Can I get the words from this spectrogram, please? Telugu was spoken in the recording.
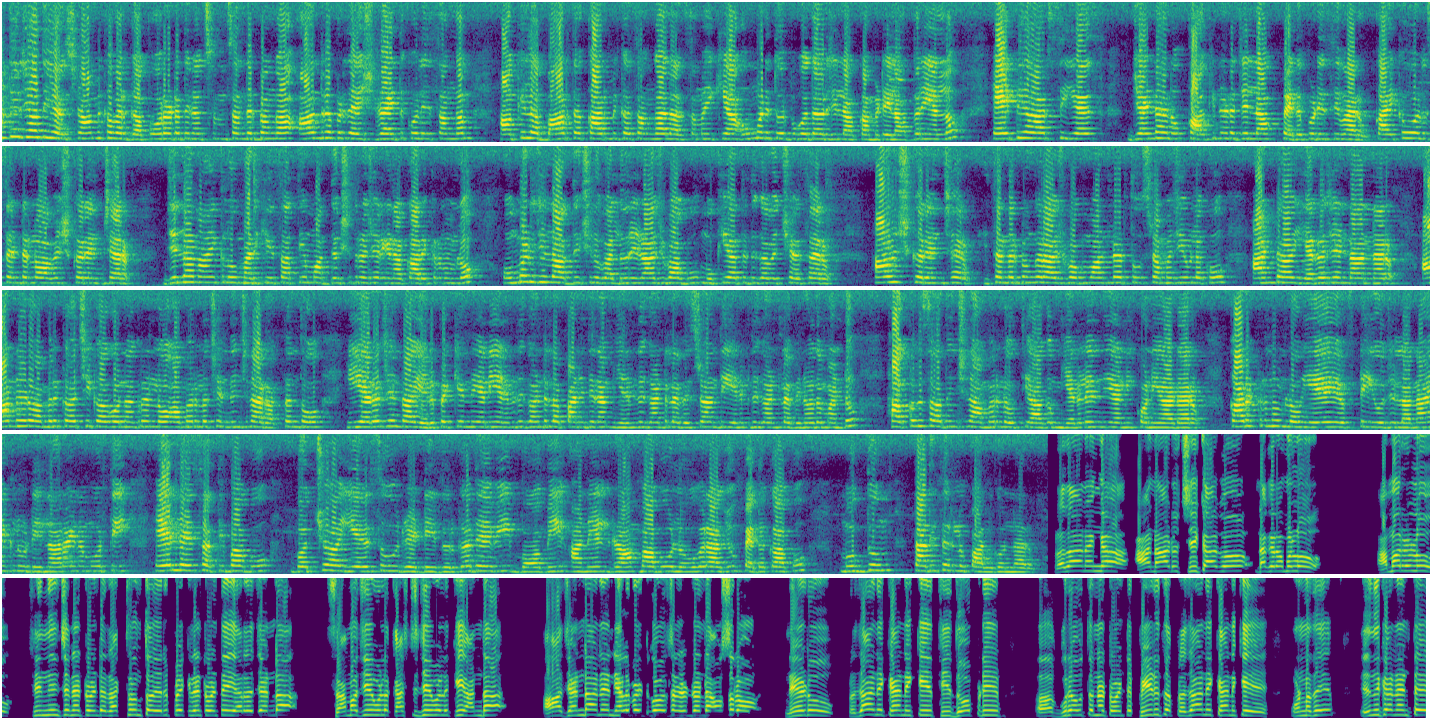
అంతర్జాతీయ శ్రామిక వర్గ పోరాట దినోత్సవం సందర్భంగా ఆంధ్రప్రదేశ్ రైతు కూలీ సంఘం అఖిల భారత కార్మిక సంఘాల సమైక్య ఉమ్మడి తూర్పుగోదావరి జిల్లా కమిటీల ఆధ్వర్యంలో ఏపీఆర్సీఎస్ జెండాను కాకినాడ జిల్లా పెదపొడి శివారు కైకవోలు సెంటర్లో ఆవిష్కరించారు. జిల్లా నాయకులు మడికి సత్యం అధ్యక్షతన జరిగిన కార్యక్రమంలో ఉమ్మడి జిల్లా అధ్యక్షులు వల్లూరి రాజబాబు ముఖ్య అతిథిగా విచ్చేశారు. ఆవిష్కరించారు. ఈ సందర్భంగా రాజబాబు మాట్లాడుతూ శ్రమజీవులకు అంట ఎర్ర జెండా అన్నారు. ఆనాడు అమెరికా చికాగో నగరంలో అమరులు చెందించిన రక్తంతో ఈ ఎర్ర జెండా ఎరుపెక్కింది అని ఎనిమిది గంటల పనిదినం ఎనిమిది గంటల విశ్రాంతి ఎనిమిది గంటల వినోదం అంటూ హక్కులు సాధించిన అమరులు త్యాగం ఎనలేంది అని కొనియాడారు. కార్యక్రమంలో ఏఎఫ్టియు జిల్లా నాయకులు డి. నారాయణమూర్తి ఏఎల్ఏ సత్యబాబు బొచ్చ యేసు రెడ్డి దుర్గాదేవి బాబీ అనిల్ రాంబాబు లోవరాజు పెదకాపు ముగ్దుం తదితరులు పాల్గొన్నారు. ప్రధానంగా ఆనాడు చికాగో నగరంలో అమరులు చిందించినటువంటి రక్తంతో ఎరిపెక్కినటువంటి ఎర్ర జెండా శ్రమజీవుల కష్టజీవులకి అండ. ఆ జెండాని నిలబెట్టుకోవాల్సినటువంటి అవసరం నేడు ప్రజానికానికి దోపిడీ గురవుతున్నటువంటి పీడిత ప్రజానికానికి ఉన్నది. ఎందుకనంటే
